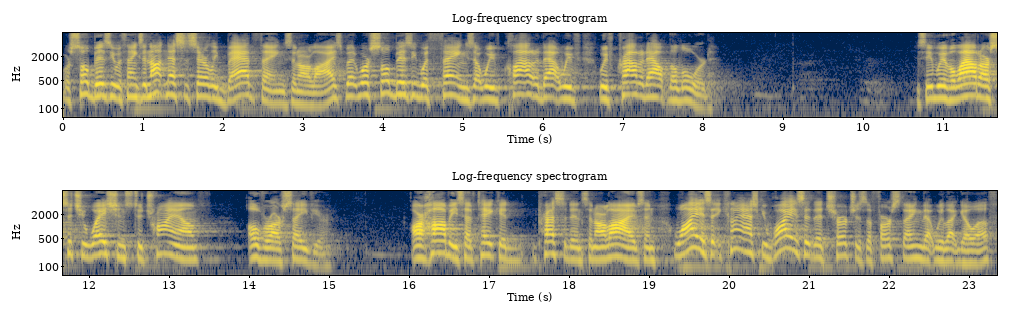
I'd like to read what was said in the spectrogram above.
we're so busy with things, and not necessarily bad things in our lives, but we're so busy with things that we've clouded out, we've, we've crowded out the Lord. You see, we've allowed our situations to triumph over our Savior. Our hobbies have taken precedence in our lives. And why is it, can I ask you, why is it that church is the first thing that we let go of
